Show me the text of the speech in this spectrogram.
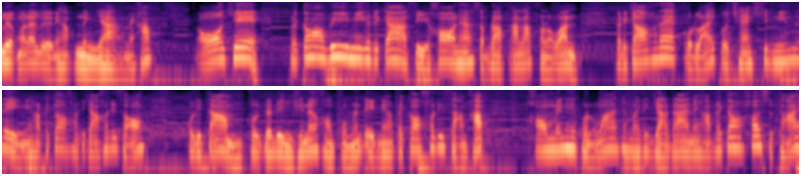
เลือกมาได้เลยนะครับหนึ่งอย่างนะครับ โอเค แล้วก็พี่มีกติกา 4 ข้อนะฮะสำหรับการรับของรางวัลกติกาข้อแรกกดไลค์กดแชร์คลิปนี้นั่นเองนะครับแล้วก็กติกาข้อที่ 2 กดติดตามกดกระดิ่งช่องของผมนั่นเองนะครับแล้วก็ข้อที่ 3 ครับคอมเมนต์ให้ผลว่าทำไมถึงอยากได้นะครับ แล้วก็ข้อสุดท้าย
